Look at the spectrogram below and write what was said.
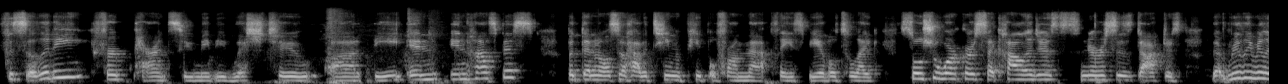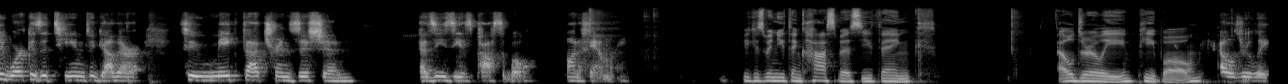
facility for parents who maybe wish to uh, be in in hospice but then also have a team of people from that place be able to like social workers psychologists nurses doctors that really really work as a team together to make that transition as easy as possible on a family because when you think hospice you think elderly people elderly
